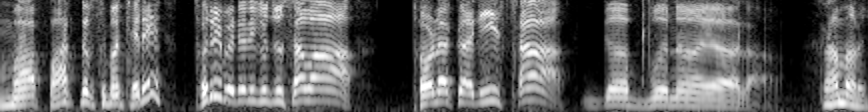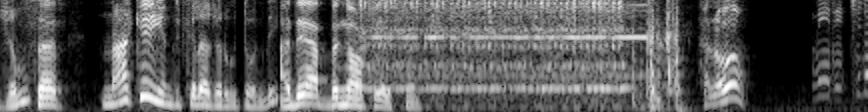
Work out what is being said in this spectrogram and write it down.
మా పార్ట్నర్స్ మధ్యనే తొలి పెట్టడానికి చూసావా? తొడక నీస్తా గబ్బునాయాల రామానుజం సార్. నాకే ఎందుకు ఇలా జరుగుతుంది? అదే అర్థం కావట్లేదు సార్. హలో? మీరిచ్చిన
